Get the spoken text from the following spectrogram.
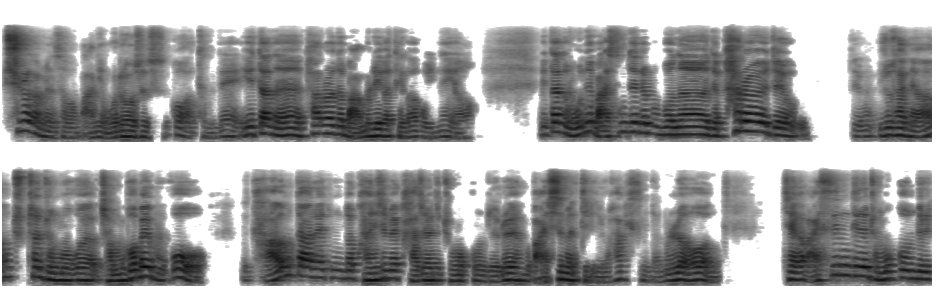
출현하면서 많이 어려우셨을 것 같은데 일단은 8월도 마무리가 돼가고 있네요. 일단은 오늘 말씀드릴 부분은 이제 8월 이제 이제 우주사냥 추천 종목을 점검해보고 다음 달에 좀 더 관심을 가져야 될 종목군들을 한번 말씀을 드리도록 하겠습니다. 물론 제가 말씀드린 종목군들이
